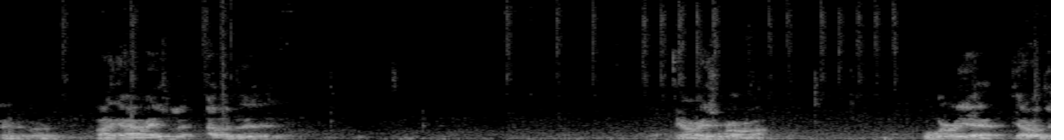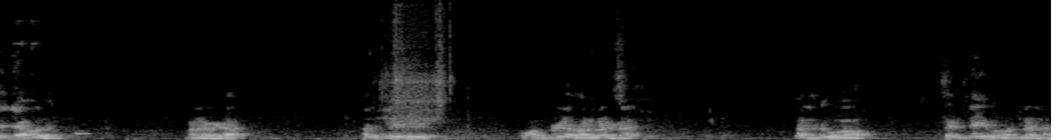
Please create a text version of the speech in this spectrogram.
ரெண்டு குழந்தை. நான் என் வயசில் அதாவது என் வயசு கூட வேணாம் உங்களுடைய இருபத்தஞ்சாவது மன விழா. அதுக்கு உன் பிள்ளை வரலன்னா வந்துவோம். பெண் தெய்வம் வரலன்னா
